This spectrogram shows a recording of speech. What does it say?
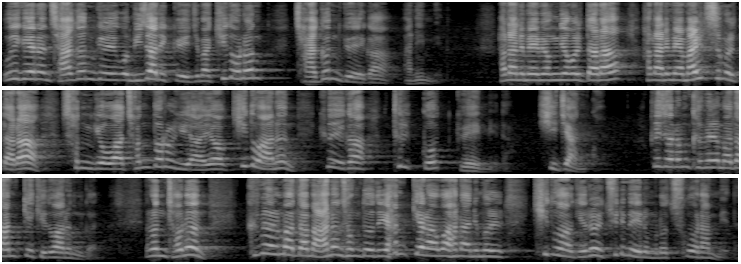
우리 교회는 작은 교회고 미자립 교회지만 기도는 작은 교회가 아닙니다. 하나님의 명령을 따라 하나님의 말씀을 따라 선교와 전도를 위하여 기도하는 교회가 들꽃 교회입니다. 쉬지 않고. 그래서 여러분 금요일마다 함께 기도하는 거예요. 여러분 저는 금요일마다 많은 성도들이 함께 나와 하나님을 기도하기를 주님의 이름으로 축원합니다.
